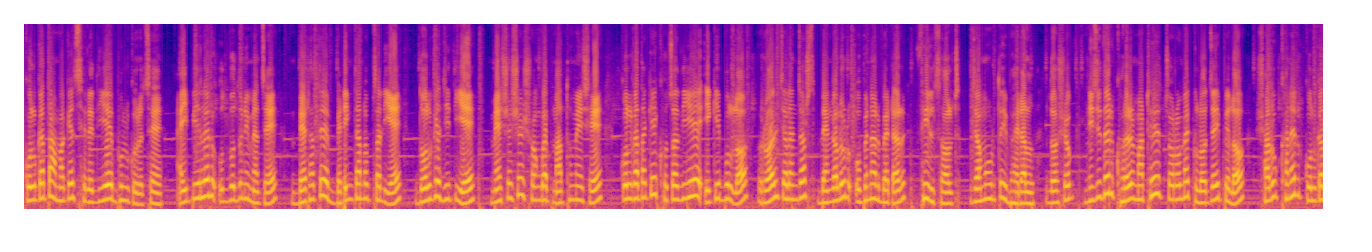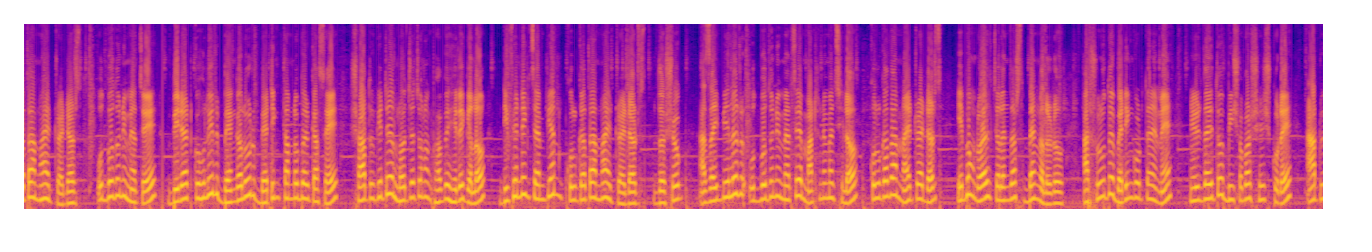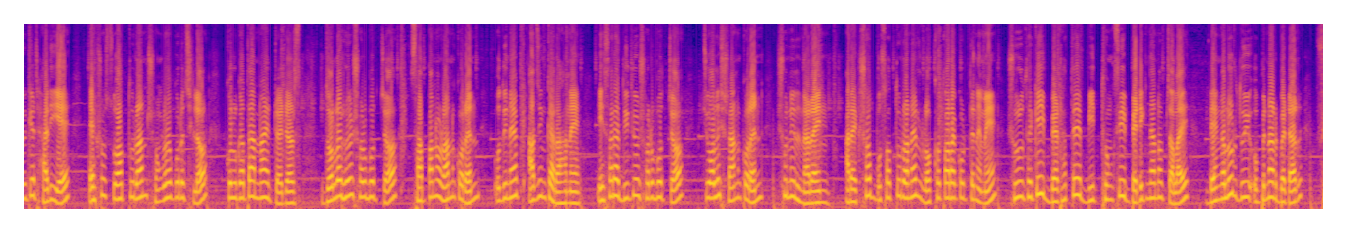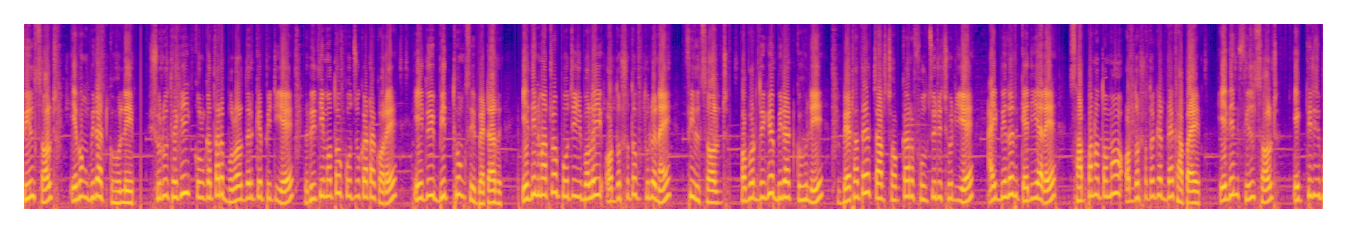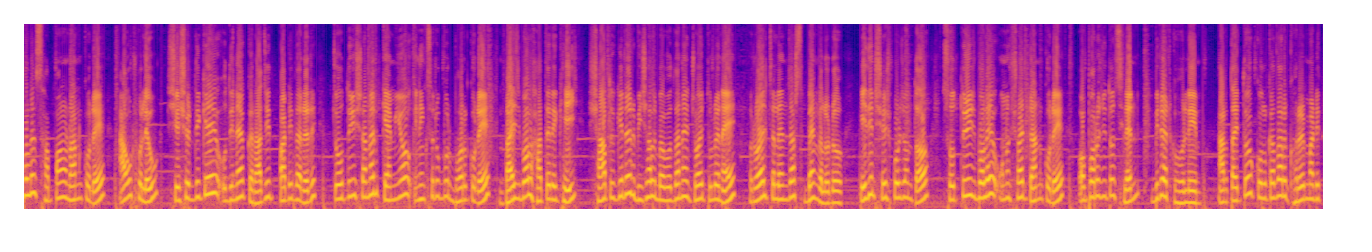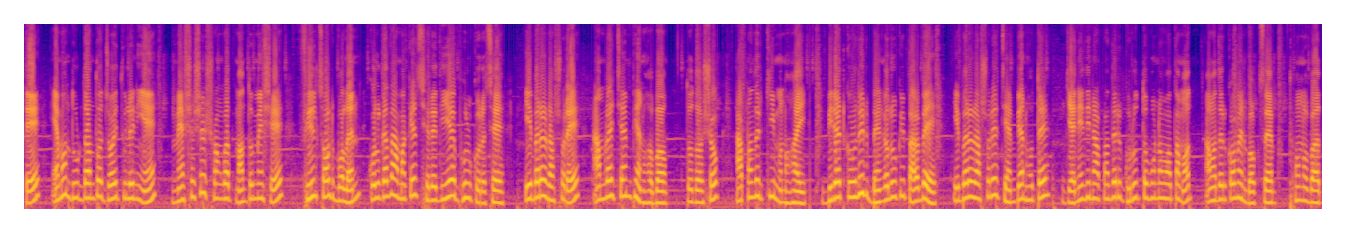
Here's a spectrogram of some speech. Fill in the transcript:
কলকাতা আমাকে ছেড়ে দিয়ে ভুল করেছে। আইপিএলের উদ্বোধনী ম্যাচে ব্যাট হাতে ব্যাটিং তাণ্ডব চালিয়ে দলকে জিতিয়ে ম্যাচ শেষে সংবাদ মাধ্যমে এসে কলকাতাকে খোঁচা দিয়ে একে বলল Royal Challengers Bengaluru opener batter Phil Salt. যা মুহূর্তেই ভাইরাল। দর্শক, নিজেদের ঘরের মাঠে চরম এক লজ্জাই পেল শাহরুখ খানের কলকাতা নাইট রাইডার্স। উদ্বোধনী ম্যাচে বিরাট কোহলির বেঙ্গালুর ব্যাটিং তাণ্ডবের কাছে সাত উইকেটে লজ্জাজনকভাবে হেরে গেল defending champion Kolkata Knight Riders. দর্শক, আজ আইপিএলের উদ্বোধনী ম্যাচে মাঠে নেমেছিল কলকাতা নাইট রাইডার্স এবং রয়্যাল চ্যালেঞ্জার্স বেঙ্গালুরু। আর শুরুতে ব্যাটিং করতে নেমে নির্ধারিত বিশ ওভার শেষ করে আট উইকেট হারিয়ে একশো চুয়াত্তর রান সংগ্রহ করেছিল কলকাতা নাইট রাইডার্স। দলের হয়ে সর্বোচ্চ ছাপ্পান্ন রান করেন অধিনায়ক আজিঙ্কা রাহানে। এছাড়া দ্বিতীয় সর্বোচ্চ চুয়াল্লিশ রান করেন সুনীল নারায়ণ। আর একশো পঁচাত্তর রানের লক্ষ্য তাড়া করতে নেমে শুরু থেকেই ব্যাটাতে বিধ্বংসী ব্যাটিং দানব চালায় বেঙ্গালুর দুই ওপেনার ব্যাটার ফিল সল্ট এবং বিরাট কোহলি। শুরু থেকেই কলকাতার বোলারদেরকে পিটিয়ে রীতিমতো কচুকাটা করে এই দুই বিধ্বংসী ব্যাটার। এদিন মাত্র পঁচিশ বলেই অর্ধশতক তুলে নেয় ফিল সল্ট। অপরদিকে বিরাট কোহলি ব্যাটাতে চার ছক্কার ফুলচুরি ছড়িয়ে আইপিএলের ক্যারিয়ারে ছাপ্পান্নতম অর্ধশতকের দেখা পায়। এদিন ফিল সল্ট একত্রিশ বলে ছাপ্পান্ন রান করে আউট হলেও শেষের দিকে অধিনায়ক রাজিত পাটিদারের চৌত্রিশ রানের ক্যামিও ইনিংসের উপর ভর করে বাইশ বল হাতে রেখেই সাত উইকেটের বিশাল ব্যবধানে জয় তুলে নেয় রয়্যাল চ্যালেঞ্জার্স বেঙ্গালুরু এদিন শেষ পর্যন্ত ছত্রিশ বলে উনষাট রান করে অপরাজিত ছিলেন বিরাট কোহলি। আর তাই তো কলকাতার ঘরের মাটিতে এমন দুর্দান্ত জয় তুলে নিয়ে ম্যাচ শেষে সংবাদ মাধ্যমে এসে ফিল সল্ট বলেন, কলকাতা আমাকে ছেড়ে দিয়ে ভুল করেছে। এবারের আসরে আমরাই চ্যাম্পিয়ন হব। তো দর্শক, আপনাদের কি মনে হয়? বিরাট কোহলির বেঙ্গালুরু কি পারবে? এবারের আসরে চ্যাম্পিয়ন হতে জানিয়ে দিন আপনাদের গুরুত্বপূর্ণ মতামত আমাদের কমেন্ট বক্সে ধন্যবাদ।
